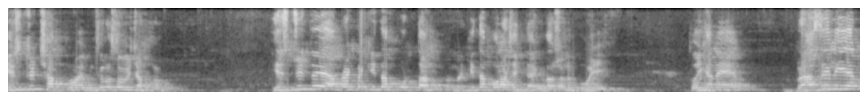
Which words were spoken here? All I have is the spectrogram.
হিস্ট্রির ছাত্র এবং ফিলোসফির ছাত্র। হিস্ট্রিতে আমরা একটা কিতাব পড়তাম কিতাব পড়া ঠিক না এগুলো আসলে বই। তো এখানে ব্রাজিলিয়ান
